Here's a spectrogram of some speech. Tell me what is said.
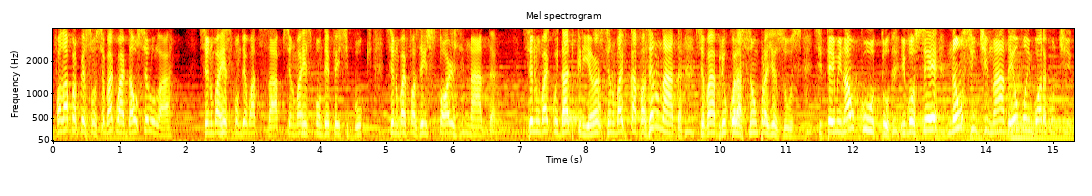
Falar para a pessoa, você vai guardar o celular, você não vai responder WhatsApp, você não vai responder Facebook, você não vai fazer stories de nada. Você não vai cuidar de criança, você não vai ficar fazendo nada. Você vai abrir o coração para Jesus. Se terminar o culto e você não sentir nada, eu vou embora contigo.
